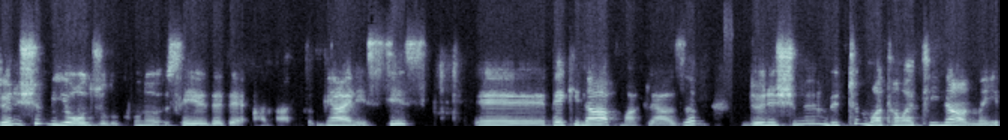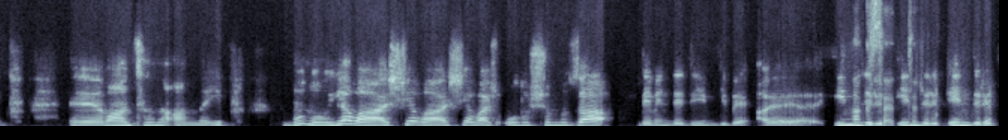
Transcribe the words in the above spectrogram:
dönüşüm bir yolculuk. Bunu seyirde de anlattım. Yani siz e, peki ne yapmak lazım? Dönüşümün bütün matematiğini anlayıp, e, mantığını anlayıp bunu yavaş yavaş yavaş oluşumuza demin dediğim gibi e, indirip Aksettir. indirip indirip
